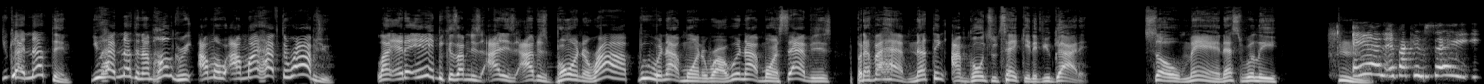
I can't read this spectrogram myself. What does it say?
You got nothing. You have nothing. I'm hungry. I'm a, I might have to rob you. Like and it ain't because I'm just I just I'm just born to rob. We were not born to rob. We're not born savages. But if I have nothing, I'm going to take it if you got it. So man, that's really. Hmm. And if I can say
